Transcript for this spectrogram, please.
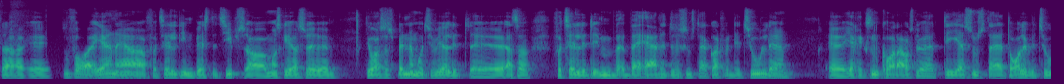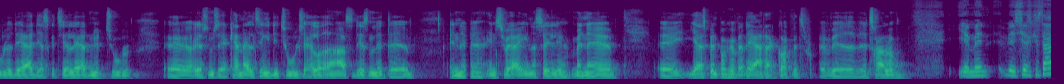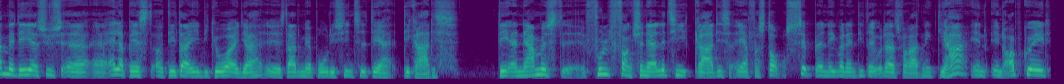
så øh, du får æren af at fortælle dine bedste tips, og måske også, øh, det er også spændende at motivere lidt, øh, altså fortælle lidt, hvad, hvad er det, du synes, der er godt ved det tool der. Øh, jeg kan sådan kort afsløre, at det, jeg synes, der er dårligt ved toolet, det er, at jeg skal til at lære et nyt tool, øh, og jeg synes, at jeg kan alting i de tools, jeg allerede har, så det er sådan lidt øh, en, øh, en svær en at sælge. Men øh, Øh, jeg er spændt på at høre, hvad det er, der er godt ved, ved, ved Trello. Jamen, hvis jeg skal starte med det, jeg synes er, er allerbedst, og det, der egentlig gjorde, at jeg øh, startede med at bruge det i sin tid, det er, det er gratis. Det er nærmest øh, fuld functionality gratis, og jeg forstår simpelthen ikke, hvordan de driver deres forretning. De har en, en upgrade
